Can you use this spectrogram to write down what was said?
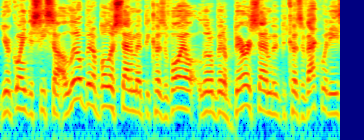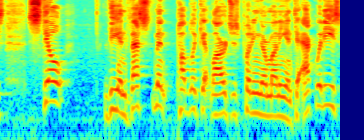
you're going to see some, a little bit of bullish sentiment because of oil, a little bit of bearish sentiment because of equities. Still, the investment public at large is putting their money into equities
